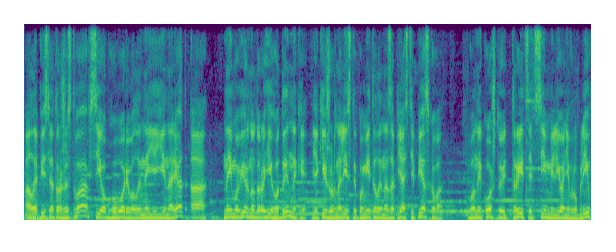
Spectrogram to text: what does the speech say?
Але після торжества всі обговорювали не її наряд, а неймовірно дорогі годинники, які журналісти помітили на зап'ясті Пєскова. Вони коштують 37 мільйонів рублів.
